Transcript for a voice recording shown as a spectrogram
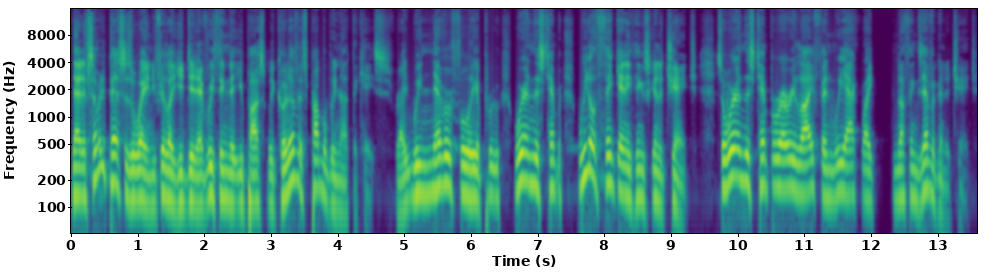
that if somebody passes away and you feel like you did everything that you possibly could have, it's probably not the case, right? We never fully approve. We're in this temper. We don't think anything's going to change. So we're in this temporary life and we act like nothing's ever going to change.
